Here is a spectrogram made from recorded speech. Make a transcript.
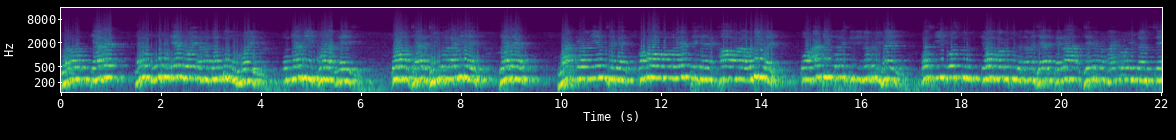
બરાબર ત્યારે એનું મૂળ એમ હોય અને તંતુ હોય તો ત્યાંથી ખોરાક લે છે તો જ્યારે જીવવા લાગી જાય, ત્યારે વાત એમ છે કે કમાવાવાળો એમ થઈ જાય ખાવાવાળા વધી જાય. તો આર્થિક પરિસ્થિતિ નબળી થાય બસ એ જ વસ્તુ કહેવા માંગુ છું કે તમે જ્યારે પહેલા જે કંઈ પણ માઇક્રોન્યુટ્રન્સ છે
